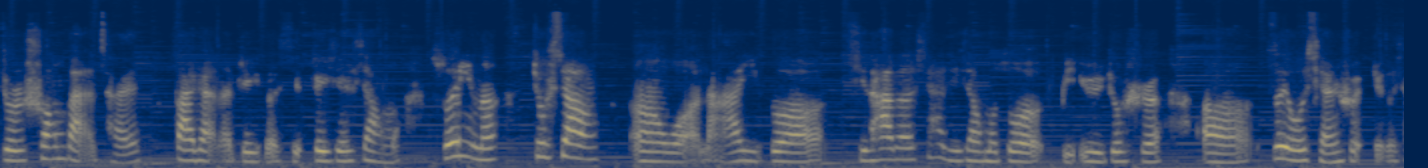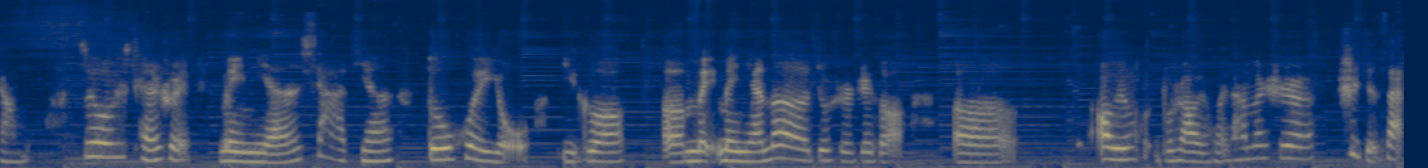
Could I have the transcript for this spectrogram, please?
就是双板才发展的这个这些项目。所以呢，就像嗯、我拿一个其他的夏季项目做比喻，就是呃，自由潜水这个项目，自由潜水每年夏天都会有一个呃，每每年的就是这个呃，奥运会不是奥运会，他们是世锦赛。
